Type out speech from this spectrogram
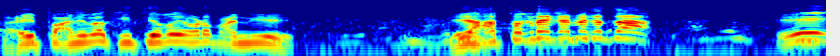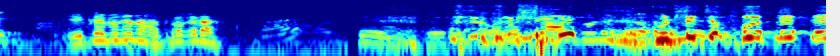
काही पाणी बघ किती बघ एवढा पाणी आहे. हे हात पकडा एकामेकाचा. ए एकामेकाचा हात पकडा. कुठली चप्पल आहे?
